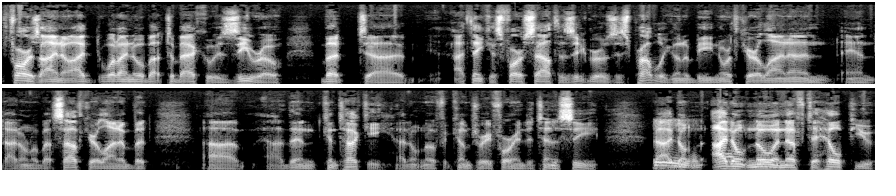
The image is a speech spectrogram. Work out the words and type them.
far as I know, I, what I know about tobacco is zero, but uh, I think as far south as it grows is probably going to be North Carolina and and I don't know about South Carolina, but uh, uh, then Kentucky. I don't know if it comes very far into Tennessee. I don't I don't know enough to help you.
